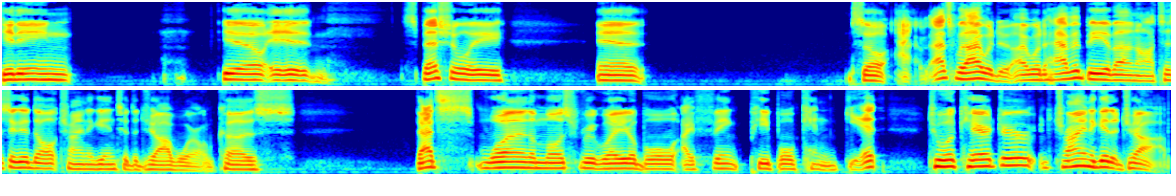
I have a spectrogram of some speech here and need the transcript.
getting you know it especially and so I, that's what I would do. I would have it be about an autistic adult trying to get into the job world because that's one of the most relatable I think people can get to a character trying to get a job.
